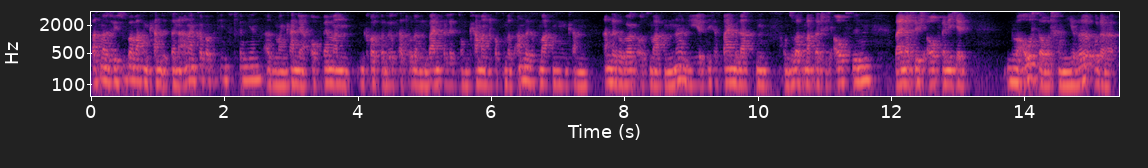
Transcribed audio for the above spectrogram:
Was man natürlich super machen kann, ist seine anderen Körperpartien zu trainieren. Also man kann ja auch, wenn man einen Kreuzbandriss hat oder eine Beinverletzung, kann man trotzdem was anderes machen, kann andere Workouts machen, ne, die jetzt nicht das Bein belasten. Und sowas macht natürlich auch Sinn, weil natürlich auch, wenn ich jetzt nur Ausdauer trainiere oder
